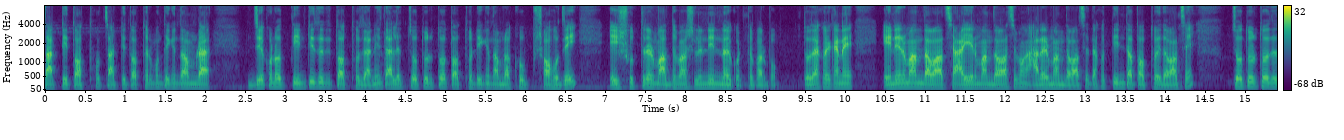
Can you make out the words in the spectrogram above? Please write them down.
চারটি তথ্য। চারটি তথ্যের মধ্যে কিন্তু আমরা যে কোনো তিনটি যদি তথ্য জানি, তাহলে চতুর্থ তথ্যটি কিন্তু আমরা খুব সহজেই এই সূত্রের মাধ্যমে আসলে নির্ণয় করতে পারব। তো দেখো এখানে এন এর মান দেওয়া আছে আই এর মান দেওয়া আছে এবং আর এর মান দেওয়া আছে। দেখো তিনটা তথ্যই দেওয়া আছে। চতুর্থ যে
